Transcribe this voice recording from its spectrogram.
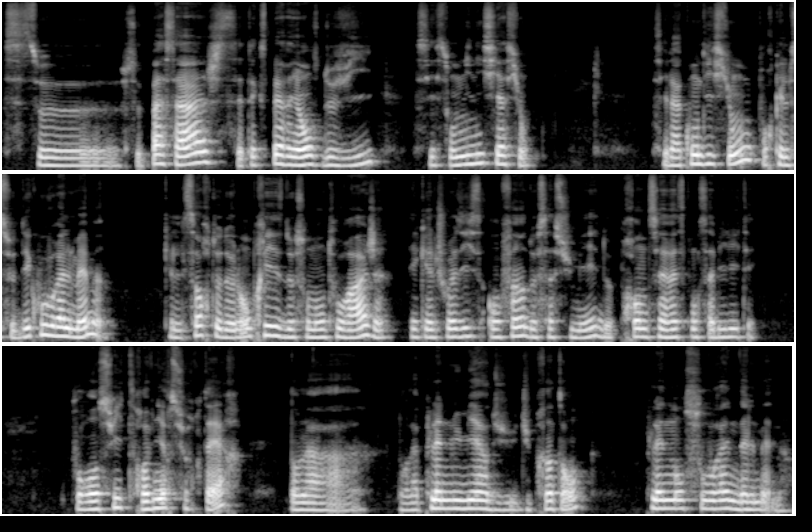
Ce, ce passage, cette expérience de vie, c'est son initiation. C'est la condition pour qu'elle se découvre elle-même, qu'elle sorte de l'emprise de son entourage et qu'elle choisisse enfin de s'assumer, de prendre ses responsabilités. Pour ensuite revenir sur Terre, dans la, pleine lumière du, du printemps, pleinement souveraine d'elle-même.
